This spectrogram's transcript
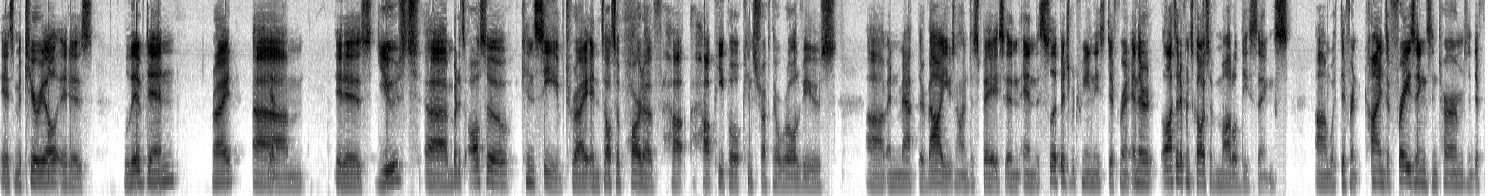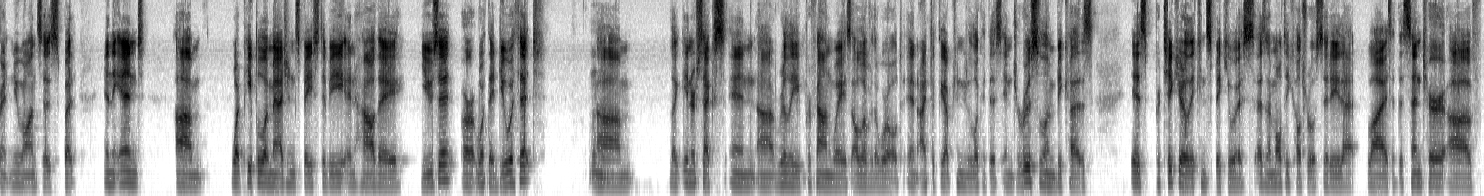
is material it is lived in right um, yeah. it is used um, but it's also conceived right and it's also part of how how people construct their worldviews um, and map their values onto space and and the slippage between these different and there are lots of different scholars have modeled these things um, with different kinds of phrasings and terms and different nuances but in the end um, what people imagine space to be and how they use it or what they do with it mm-hmm. Um, like intersects in uh, really profound ways all over the world and i took the opportunity to look at this in jerusalem because is particularly conspicuous as a multicultural city that lies at the center of,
